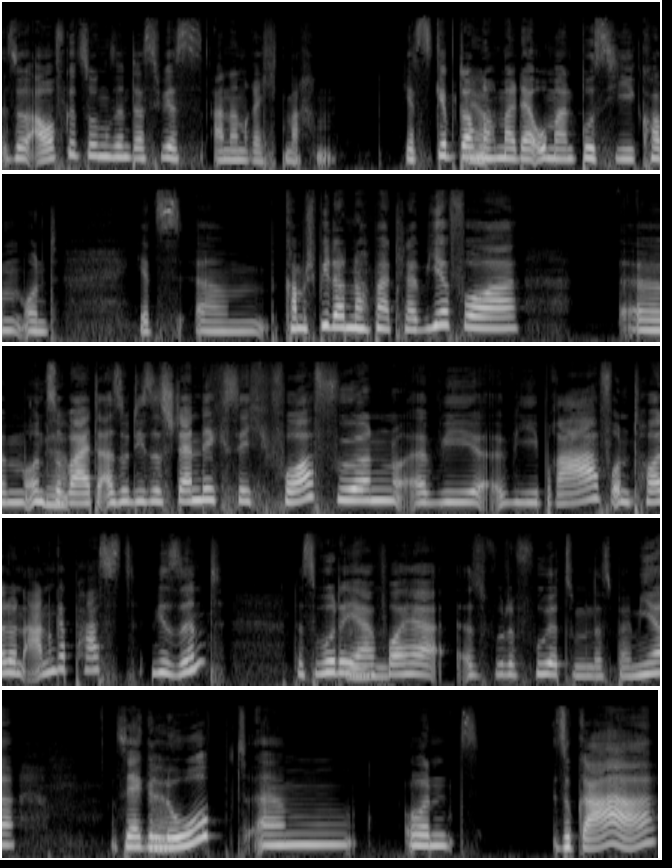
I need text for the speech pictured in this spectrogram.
so aufgezogen sind, dass wir es anderen recht machen. Jetzt gib doch Ja. noch mal der Oma ein Bussi, komm und jetzt ähm, komm, spiel doch noch mal Klavier vor ähm, und so Ja. weiter. Also dieses ständig sich vorführen, äh, wie, wie brav und toll und angepasst wir sind. Das wurde ja Mhm. vorher, es wurde früher zumindest bei mir sehr gelobt ähm, und sogar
